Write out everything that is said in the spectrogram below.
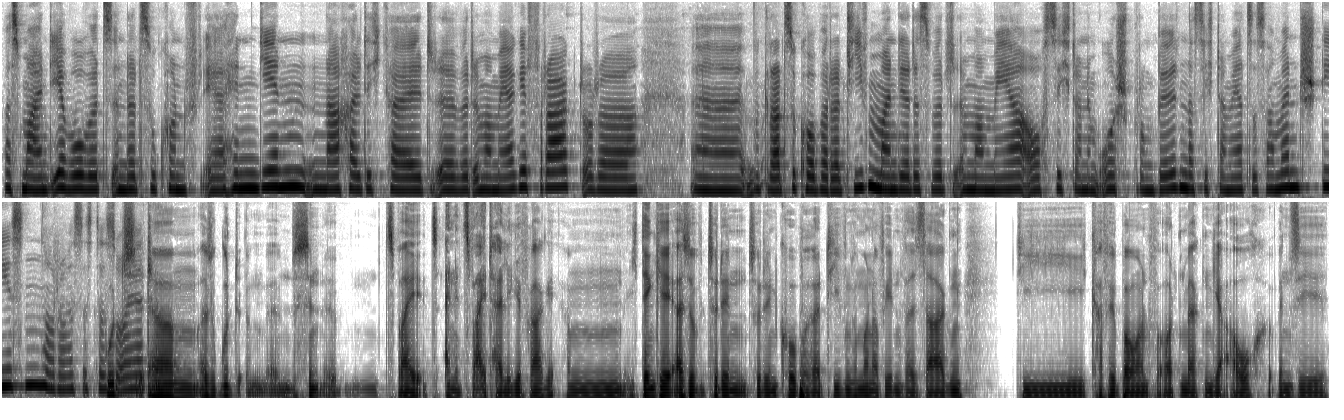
Was meint ihr, wo wird es in der Zukunft eher hingehen? Nachhaltigkeit äh, wird immer mehr gefragt oder äh, Gerade zu Kooperativen meint ihr, das wird immer mehr auch sich dann im Ursprung bilden, dass sich da mehr zusammenschließen oder was ist das gut, euer ähm, Also gut, ähm, das sind äh, zwei, eine zweiteilige Frage. Ähm, ich denke, also zu den, zu den Kooperativen kann man auf jeden Fall sagen, die Kaffeebauern vor Ort merken ja auch, wenn sie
